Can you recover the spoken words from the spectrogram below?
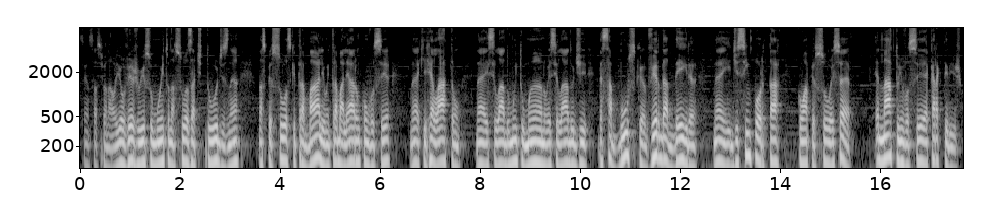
Sensacional. E eu vejo isso muito nas suas atitudes, né? nas pessoas que trabalham e trabalharam com você, né, que relatam né, esse lado muito humano, esse lado de, dessa busca verdadeira né, e de se importar com a pessoa. Isso é, é nato em você, é característico.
